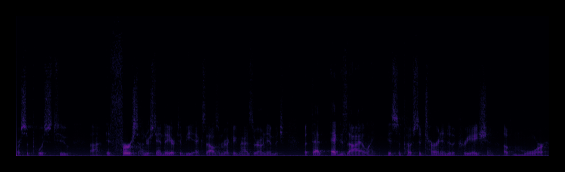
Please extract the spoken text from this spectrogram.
are supposed to, uh, at first, understand they are to be exiles and recognize their own image, but that exiling is supposed to turn into the creation of more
